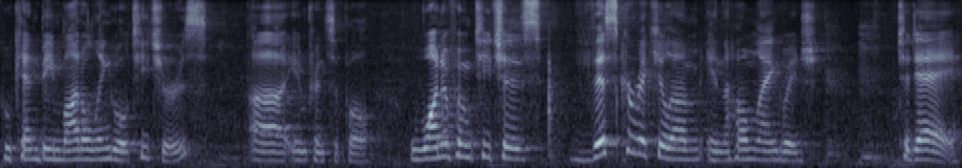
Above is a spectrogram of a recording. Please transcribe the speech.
who can be monolingual teachers uh, in principle, one of whom teaches this curriculum in the home language today,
